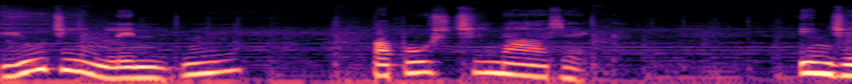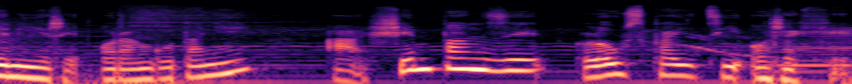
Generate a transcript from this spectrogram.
Eugene Linden, papouščí nářek, inženýři orangutani a šimpanzi louskající ořechy.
